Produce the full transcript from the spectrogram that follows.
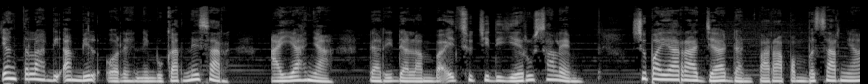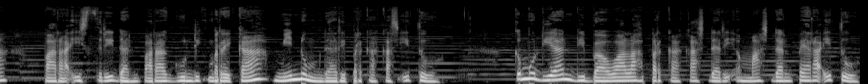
yang telah diambil oleh Nebukadnezar, ayahnya, dari dalam bait suci di Yerusalem, supaya raja dan para pembesarnya, para istri dan para gundik mereka minum dari perkakas itu. Kemudian dibawalah perkakas dari emas dan perak itu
